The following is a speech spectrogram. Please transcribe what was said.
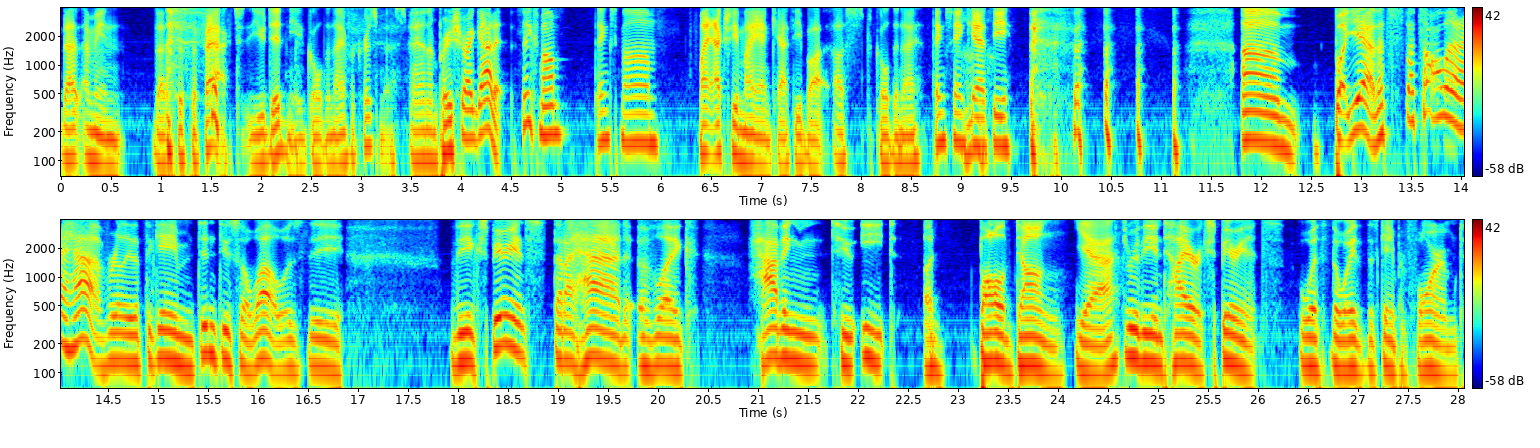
That I mean, that's just a fact. You did need GoldenEye for Christmas. And I'm pretty sure I got it. Thanks, Mom. Thanks, mom. My actually my aunt Kathy bought us GoldenEye. Thanks, Aunt Kathy. Um, but yeah, that's that's all that I have really that the game didn't do so well was the the experience that I had of like having to eat a ball of dung Yeah. through the entire experience with the way that this game performed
